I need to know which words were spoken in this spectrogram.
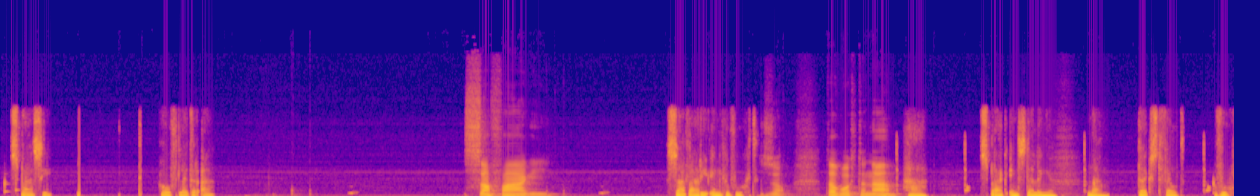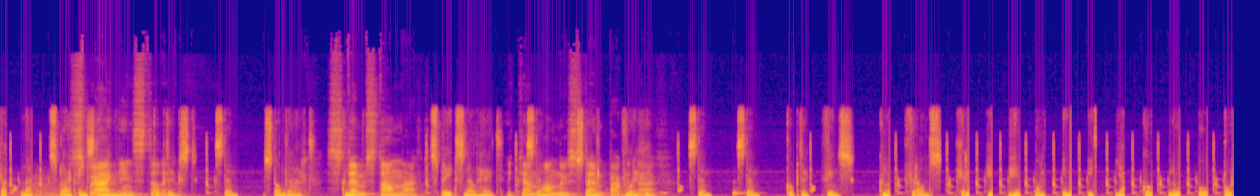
Spatie. Hoofdletter A. Safari. Safari ingevoegd. Zo, dat wordt de naam. H. Spraakinstellingen. Naam. Tekstveld. Voeg dat naam. Spraakinstellingen. Spraakinstellingen. Context. Stem. Standaard. Stemstandaard. Spreeksnelheid. Ik ga een Stem. andere stem pakken Vorige. daar. Stem. Stem. Koptek. Vins. Knop. Frans. On- In. It. Ja. Ko. No. Po. Por.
